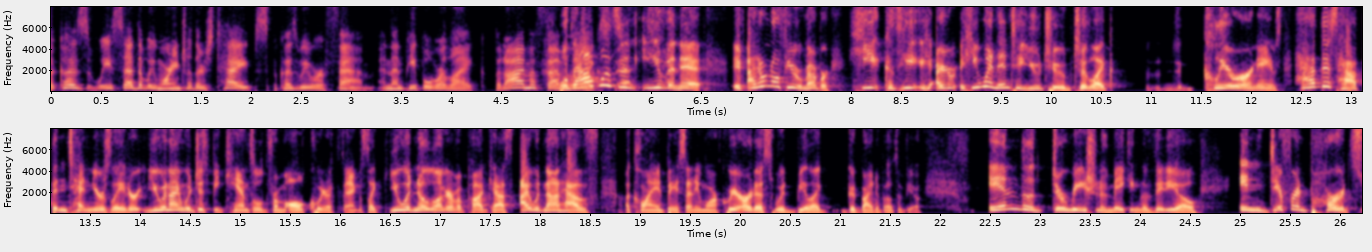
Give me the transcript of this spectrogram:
Because we said that we weren't each other's types because we were femme. And then people were like but i'm a femme. Well that wasn't even it. If i don't know if you remember he because he he, I, he went into youtube to like clear our names. Had this happened 10 years later you and i would just be canceled from all queer things. Like you would no longer have a podcast. I would not have a client base anymore. Queer artists would be like goodbye to both of you. In the duration of making the video in different parts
